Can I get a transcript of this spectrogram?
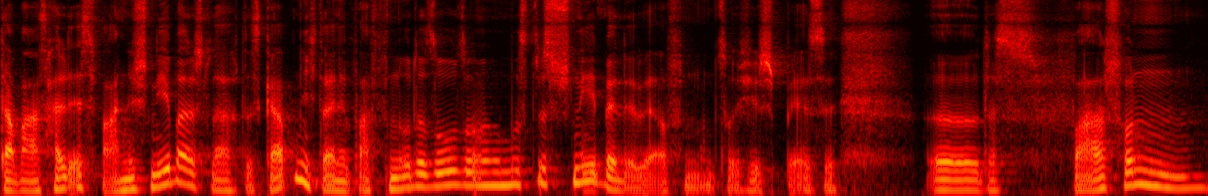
da war es halt, es war eine Schneeballschlacht, es gab nicht deine Waffen oder so, sondern du musstest Schneebälle werfen und solche Späße. Äh, das war schon,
